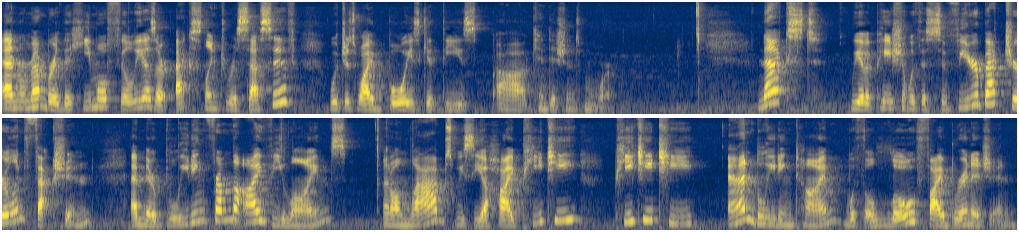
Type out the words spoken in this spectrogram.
And remember, the hemophilias are X-linked recessive, which is why boys get these uh, conditions more. Next, we have a patient with a severe bacterial infection, and they're bleeding from the IV lines. And on labs, we see a high PT, PTT, and bleeding time with a low fibrinogen.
